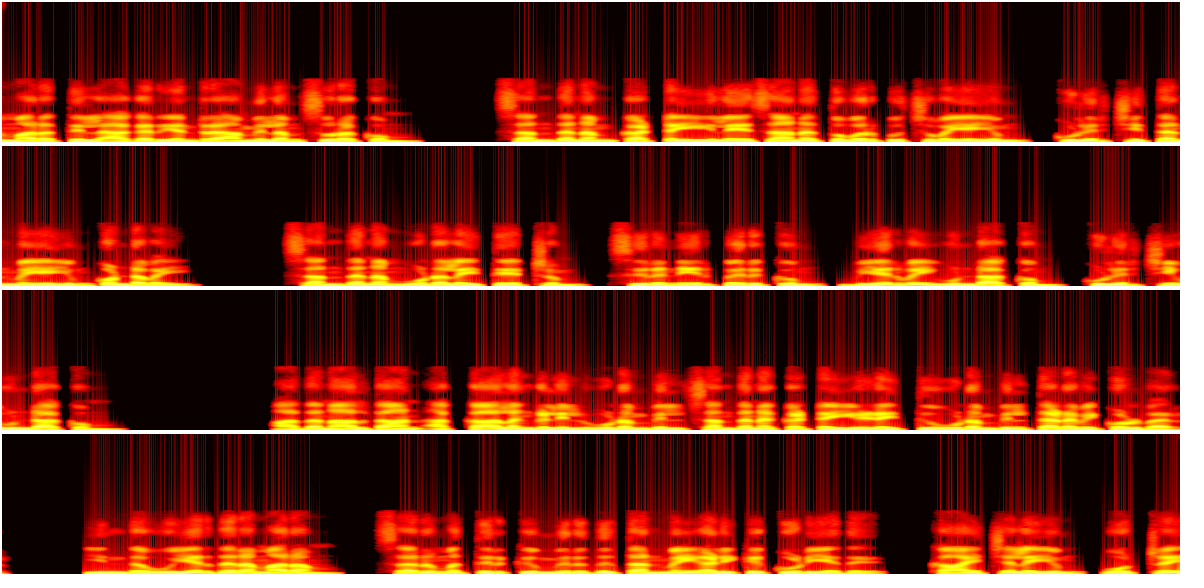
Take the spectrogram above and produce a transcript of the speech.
மரத்தில் அகர் என்ற அமிலம் சுரக்கும். சந்தனம் கட்டை இலேசான துவர்ப்புச் சுவையையும் குளிர்ச்சி தன்மையையும் கொண்டவை. சந்தனம் உடலை தேற்றும் சிறுநீர் பெருக்கும் வியர்வை உண்டாக்கும் குளிர்ச்சி உண்டாக்கும். அதனால் தான் அக்காலங்களில் உடம்பில் சந்தனக்கட்டை இழைத்து உடம்பில் தடவிக்கொள்வர். இந்த உயர்தர மரம் சருமத்திற்கு மிருது தன்மை அளிக்கக்கூடியது. காய்ச்சலையும் ஒற்றை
